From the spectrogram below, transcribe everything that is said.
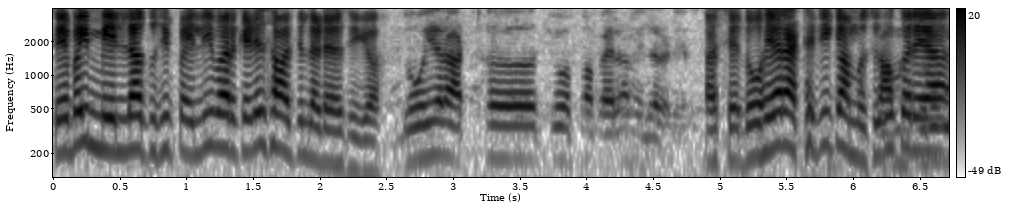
ਤੇ ਬਾਈ ਮੇਲਾ ਤੁਸੀਂ ਪਹਿਲੀ ਵਾਰ ਕਿਹੜੇ ਸਾਲ ਚ ਲੜਿਆ ਸੀਗਾ? 2008 ਚੋਂ ਆਪਾਂ ਪਹਿਲਾ ਮੇਲਾ ਲੜਿਆ ਸੀ। ਅੱਛਾ 2008 ਚ ਹੀ ਕੰਮ ਸ਼ੁਰੂ ਕਰਿਆ।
